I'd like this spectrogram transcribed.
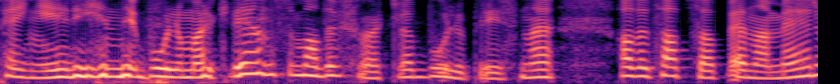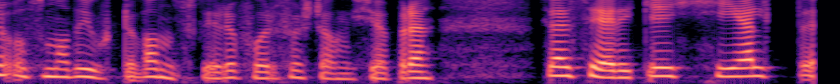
penger inn i boligmarkedet igjen, som hadde ført til at boligprisene hadde tatt seg opp enda mer, og som hadde gjort det vanskeligere for førstegangskjøpere. Så jeg ser ikke helt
